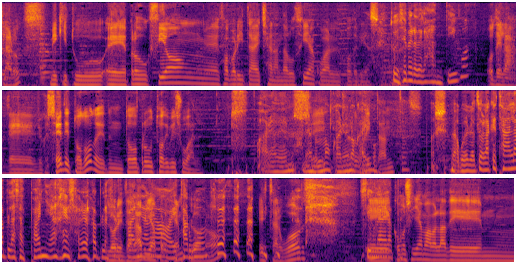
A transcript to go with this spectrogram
Claro. Vicky, tu eh, producción eh, favorita hecha en Andalucía, ¿cuál podría ser? ¿Tú dices, pero de las antiguas? O de las, de, yo qué sé, de todo, de, todo producto audiovisual. Ahora, ver, no, no, no, no Hay tantas. Pues, me acuerdo todas las que están en la Plaza España. la Plaza España, Arabia, por ejemplo, Star Wars. ¿no? Star Wars. Eh, ¿Cómo se llamaba la de mm,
